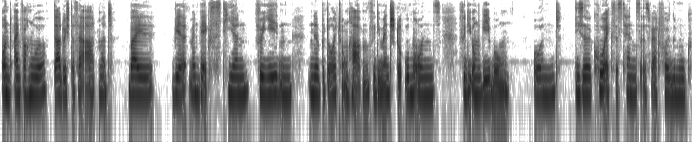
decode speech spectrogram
und einfach nur dadurch, dass er atmet, weil wir, wenn wir existieren, für jeden eine Bedeutung haben, für die Menschen um uns, für die Umgebung und diese Koexistenz ist wertvoll genug.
